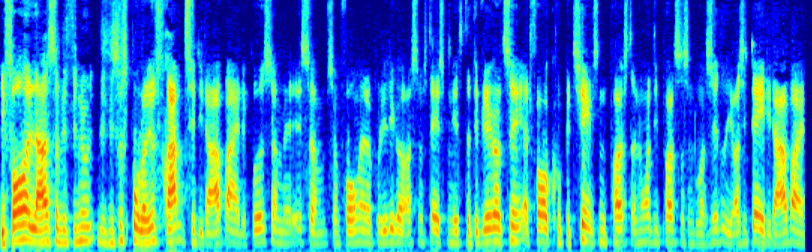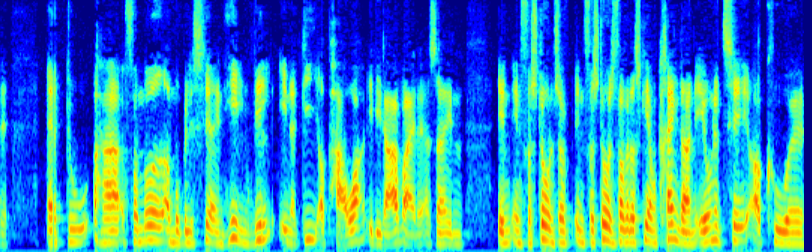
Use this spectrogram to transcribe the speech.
I forhold, Lars, så hvis vi, nu, hvis vi så spoler lidt frem til dit arbejde, både som, øh, som, som formand og politiker og som statsminister, det virker jo til, at for at kunne betjene sådan en post, og nogle af de poster, som du har siddet i også i dag i dit arbejde, at du har formået at mobilisere en helt vild energi og power i dit arbejde. Altså en, en, en, forståelse, en forståelse for, hvad der sker omkring dig, en evne til at kunne øh,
